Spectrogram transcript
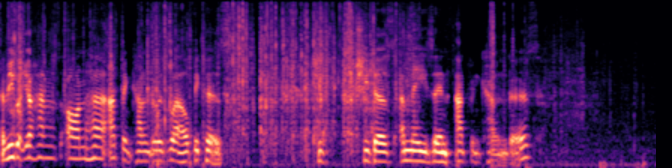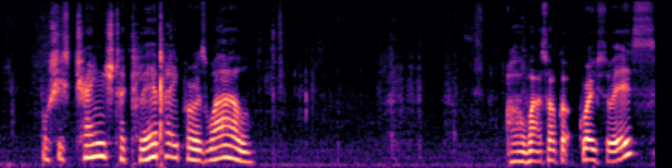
Have you got your hands on her advent calendar as well? Because she, she does amazing advent calendars. Oh, she's changed her clear paper as well. Oh, wow. So I've got groceries.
